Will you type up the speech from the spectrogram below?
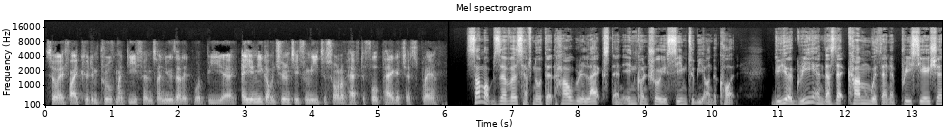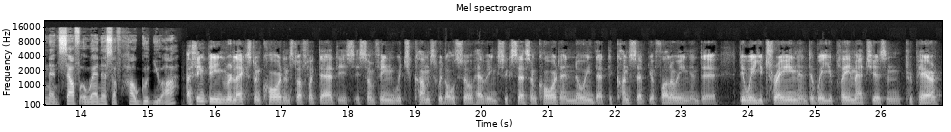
So if I could improve my defense, I knew that it would be a, a unique opportunity for me to sort of have the full package as a player. Some observers have noted how relaxed and in control you seem to be on the court. Do you agree? And does that come with an appreciation and self awareness of how good you are? I think being relaxed on court and stuff like that is, is something which comes with also having success on court and knowing that the concept you're following and the, the way you train and the way you play matches and prepare,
